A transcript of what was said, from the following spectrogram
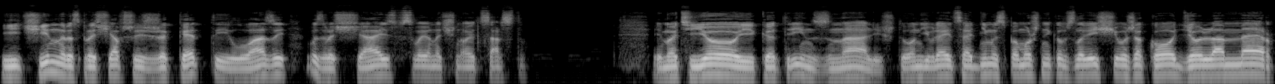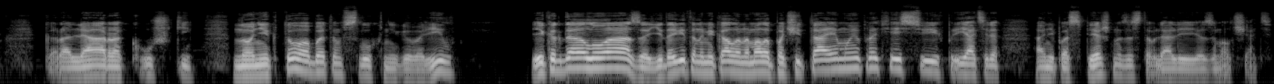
и, чинно распрощавшись с Жакеттой и Луазой, возвращаясь в свое ночное царство. И Матье, и Катрин знали, что он является одним из помощников зловещего Жако де ла Мер, короля ракушки, но никто об этом вслух не говорил, и когда Луаза ядовито намекала на малопочитаемую профессию их приятеля, они поспешно заставляли ее замолчать.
